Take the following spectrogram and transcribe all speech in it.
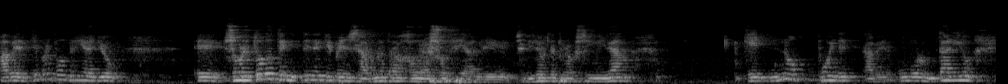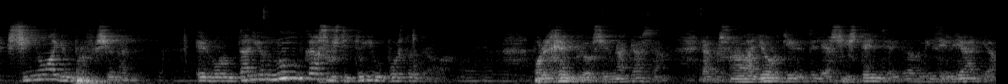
A ver, ¿qué propondría yo? Eh, sobre todo tiene que pensar una trabajadora social de servicios de proximidad que no puede haber un voluntario si no hay un profesional. El voluntario nunca sustituye un puesto de trabajo. Por ejemplo, si en una casa la persona mayor tiene teleasistencia, ayuda domiciliaria,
